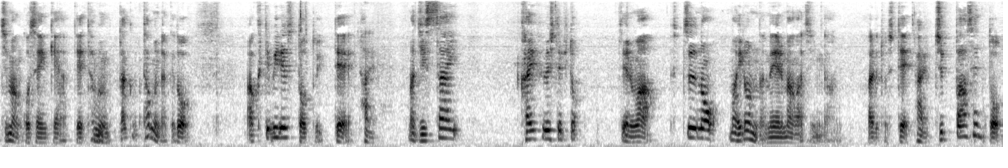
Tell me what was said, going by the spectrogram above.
1万5000件あって、多分、うん。た多分だけど、アクティビリストといって、はい。まあ、実際、開封してる人っていうのは、普通の、まあ、いろんなメールマガジンがあるとして、はい。10%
